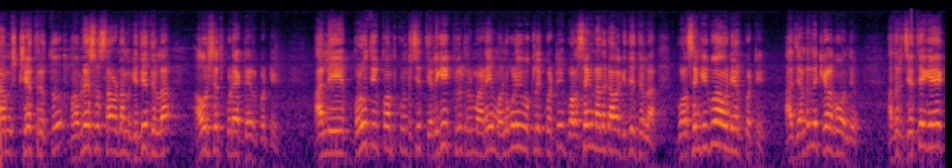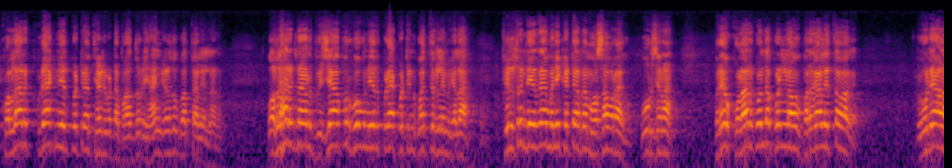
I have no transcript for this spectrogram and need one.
ನಮ್ಮ ಕ್ಷೇತ್ರ ಇತ್ತು. ಬಬಲೇಶ್ವರ ಸಾವಿರ ನಮ್ಗೆ ಗೆದ್ದಿದ್ದಿಲ್ಲ ಅವ್ರ ಸಹಿತ ಕುಡಿಯಕ್ಕೆ ನೀರು ಕೊಟ್ಟಿವಿ. ಅಲ್ಲಿ ಬಳುತಿಗೆ ಪಂಪ್ ಕುಂಡಿಸಿ ತೆಲುಗಿಗೆ ಫಿಲ್ಟರ್ ಮಾಡಿ ಮನುಗಳಿಗೆ ಒಕ್ಲಿಕ್ಕೆ ಕೊಟ್ಟು ಗೊಳಸಂಗಿ ನನಗೆ ಅವಾಗ ಇದ್ದಿದ್ದಿಲ್ಲ. ಗೊಳಸಂಗಿಗೂ ಅವ್ರು ನೀರು ಕೊಟ್ಟು. ಆ ಜನರನ್ನ ಕೇಳ್ಬೋದು ಅದ್ರ ಜೊತೆಗೆ ಕೊಲ್ಲಾರ ಕುಡಿಯಕ್ಕೆ ನೀರು ಕೊಟ್ಟಿ ಅಂತ ಹೇಳಿಬಿಟ್ಟ ಬಹದ್ದೂರು. ಹೆಂಗೆ ಹೇಳೋದು ಗೊತ್ತಾಗಲಿಲ್ಲ ನನಗೆ. ಕೊಲ್ಲಾರಕ್ಕೆ ನಾನು ಬಿಜಾಪುರ ಹೋಗಿ ನೀರು ಕುಡಿಯಕ್ಕೆ ಕೊಟ್ಟಿನಿ ಗೊತ್ತಿರಲಿಲ್ಲ ನಿಮಗೆಲ್ಲ. ಫಿಲ್ಟರ್ ನೀರೇ ಮನೆ ಕಟ್ಟಾರ ನಮ್ಮ ಹೊಸವರಾಗ, ಊರು ಜನ. ಬರೀ ಕೊಲ್ಲಾರಕ್ಕೊಂದ ಕೊಡಲಿಲ್ಲ ಅವಾಗ ಬರಗಾಲ ಇತ್ತು ಅವಾಗ. ರೋಣ್ಯಾಳ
